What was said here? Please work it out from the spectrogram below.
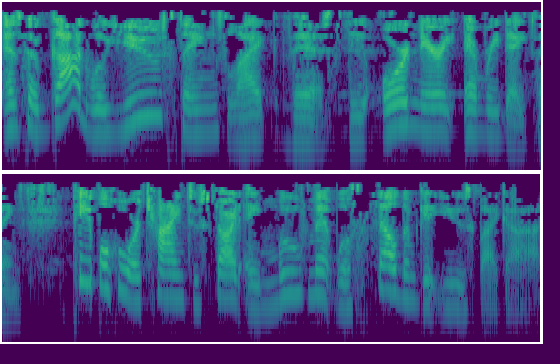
And so God will use things like this, the ordinary, everyday things. People who are trying to start a movement will seldom get used by God.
